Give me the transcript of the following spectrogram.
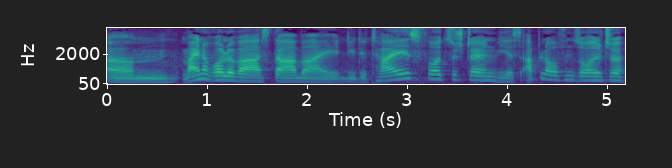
Ähm, meine Rolle war es dabei, die Details vorzustellen, wie es ablaufen sollte.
